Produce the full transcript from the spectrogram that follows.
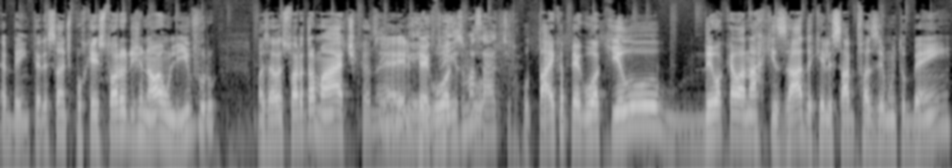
é bem interessante, porque a história original é um livro, mas ela é uma história dramática, né? Sim, ele ele pegou fez uma o- sátira. O Taika pegou aquilo, deu aquela anarquizada que ele sabe fazer muito bem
